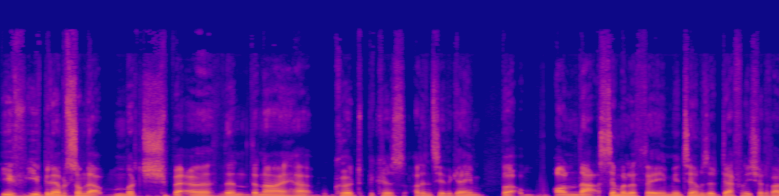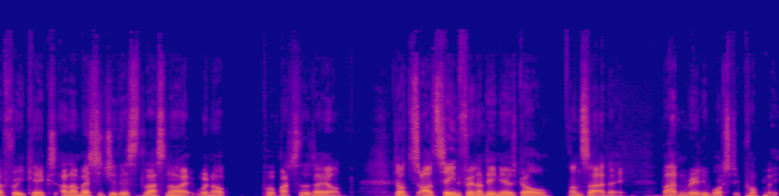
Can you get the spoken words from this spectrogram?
you've you've been able to sum that much better than than I ha- could because I didn't see the game. But on that similar theme, in terms of definitely should have had free kicks, and I messaged you this last night when I put match of the day on. I'd, I'd seen Fernandinho's goal on Saturday, but I hadn't really watched it properly.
